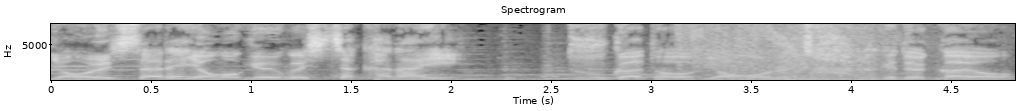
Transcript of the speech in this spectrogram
10살에 영어 교육을 시작한 아이. 누가 더 영어를 잘하게 될까요?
